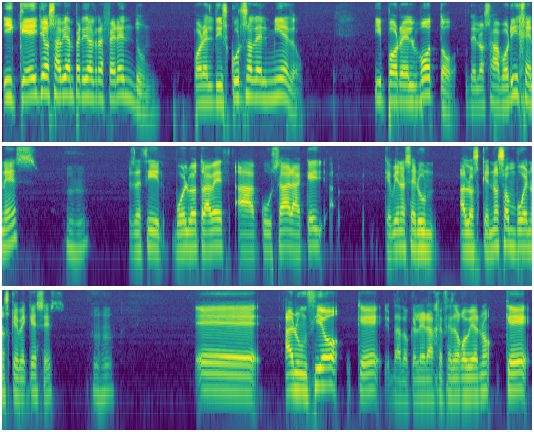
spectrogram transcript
y que ellos habían perdido el referéndum por el discurso del miedo y por el voto de los aborígenes, es decir, vuelve otra vez a acusar a aquel, que viene a ser un a los que no son buenos quebequeses, eh, anunció que, dado que él era jefe del gobierno, que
